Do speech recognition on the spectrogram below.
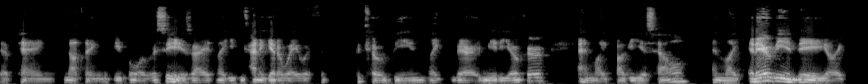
they're paying nothing to people overseas, right? Like you can kind of get away with the, the code being like very mediocre and like buggy as hell. And like at Airbnb, like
